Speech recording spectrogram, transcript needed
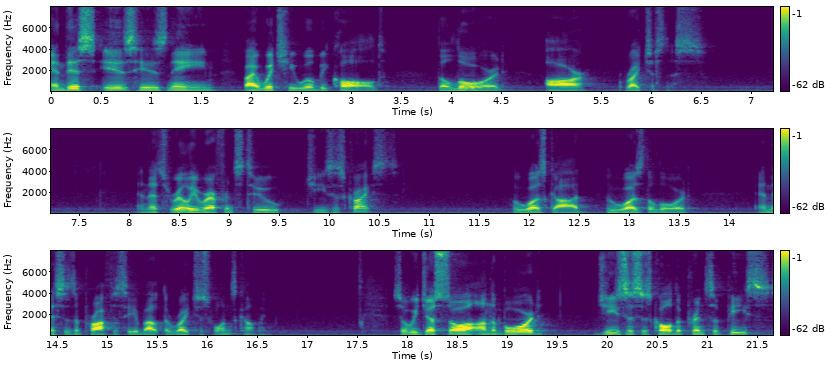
And this is his name by which he will be called, the Lord our righteousness. And that's really a reference to Jesus Christ, who was God, who was the Lord, and this is a prophecy about the righteous ones coming. So we just saw on the board, Jesus is called the Prince of Peace,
